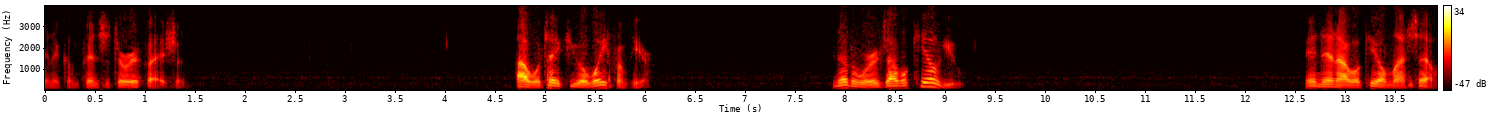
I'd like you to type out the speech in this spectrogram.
in a compensatory fashion, I will take you away from here. In other words, I will kill you. And then I will kill myself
